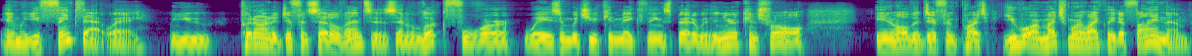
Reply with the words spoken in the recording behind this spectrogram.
And when you think that way, when you put on a different set of lenses and look for ways in which you can make things better within your control, in all the different parts, you are much more likely to find them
